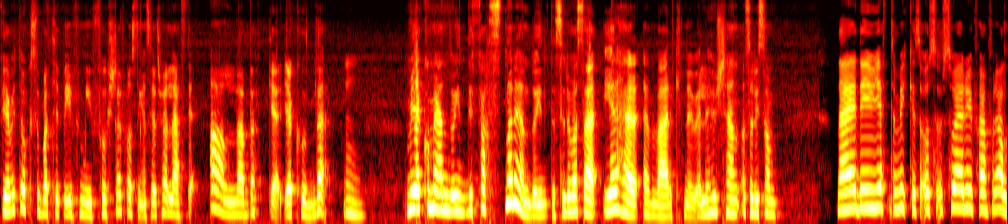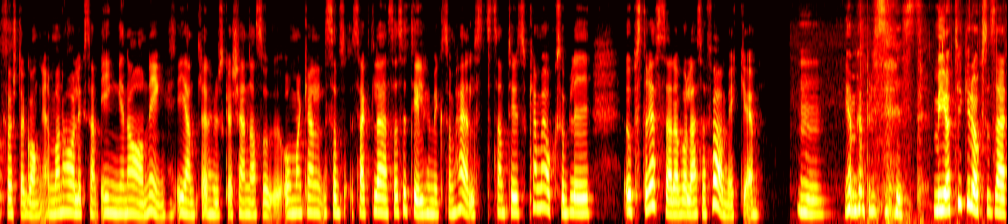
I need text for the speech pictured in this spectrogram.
För jag vet också bara typ inför min första förlossning, så jag tror jag läste alla böcker jag kunde. Men jag kom ändå in, det fastnade ändå inte. Så det var så här, är det här en verk nu? Eller hur känns, alltså liksom, Nej, det är ju jättemycket. Och så, så är det ju framförallt första gången. Man har liksom ingen aning egentligen hur det ska kännas. Och, och man kan som sagt läsa sig till hur mycket som helst. Samtidigt så kan man också bli uppstressad av att läsa för mycket. Ja men precis. Men jag tycker också så här,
